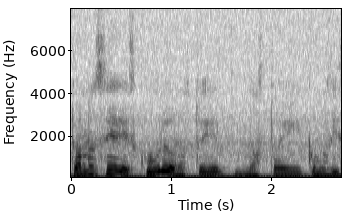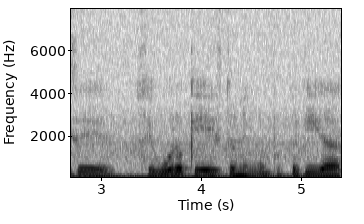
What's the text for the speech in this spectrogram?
todo no se descubre no estoy no estoy como dice seguro que esto ningún papel diga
